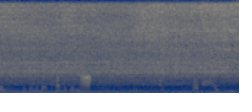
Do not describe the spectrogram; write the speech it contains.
sink. You're going to get covered in that. So nice.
